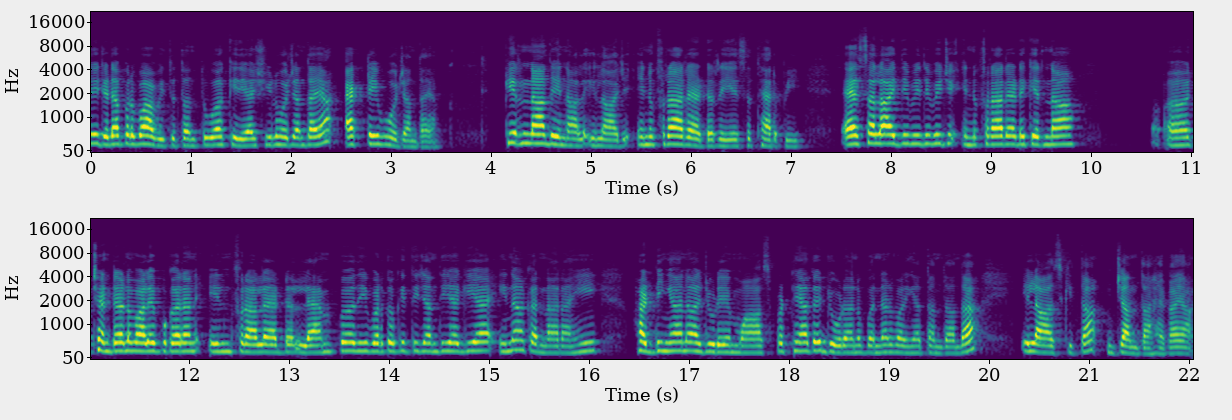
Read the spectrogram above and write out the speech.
ਤੇ ਜਿਹੜਾ ਪ੍ਰਭਾਵਿਤ ਤੰਤੂ ਆ ਕਿਰਿਆਸ਼ੀਲ ਹੋ ਜਾਂਦਾ ਆ ਐਕਟਿਵ ਹੋ ਜਾਂਦਾ ਆ। ਕਿਰਨਾਂ ਦੇ ਨਾਲ ਇਲਾਜ ਇਨਫਰਾਰੈੱਡ ਰੇਸ ਥੈਰੇਪੀ ਇਸ ਇਲਾਜ ਦੀ ਵਿਧੀ ਵਿੱਚ ਇਨਫਰਾਰੈੱਡ ਕਿਰਨਾਂ ਛੱਡਣ ਵਾਲੇ ਉਪਕਰਨ ਇਨਫਰਾਰੈੱਡ ਲੈਂਪ ਦੀ ਵਰਤੋਂ ਕੀਤੀ ਜਾਂਦੀ ਹੈਗੀ ਆ। ਇਹਨਾਂ ਕਰਨਾਂ ਰਾਹੀਂ ਹੱਡੀਆਂ ਨਾਲ ਜੁੜੇ ਮਾਸ ਪੱਠਿਆਂ ਅਤੇ ਜੋੜਾਂ ਨੂੰ ਬੰਨਣ ਵਾਲੀਆਂ ਤੰਦਾਂ ਦਾ ਇਲਾਜ ਕੀਤਾ ਜਾਂਦਾ ਹੈਗਾ ਆ।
